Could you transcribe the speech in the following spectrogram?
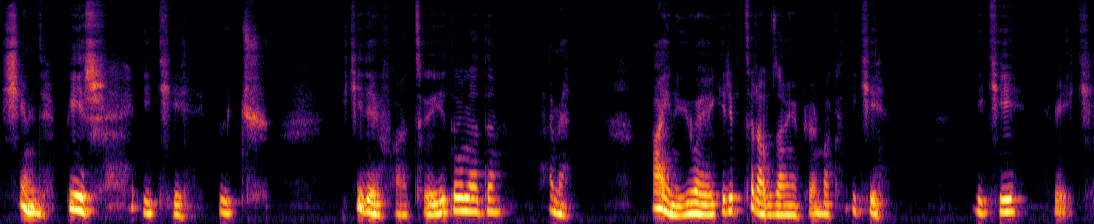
Şimdi 1 2 3 2 defa tığı doladım. Hemen aynı yuvaya girip trabzan yapıyorum. Bakın 2 2 ve 2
